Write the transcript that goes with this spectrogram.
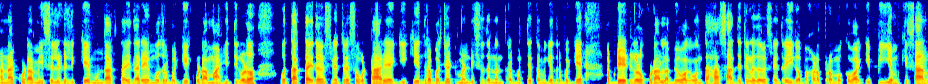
ಹಣ ಕೂಡ ಮೀಸಲಿಡಲಿಕ್ಕೆ ಮುಂದಾಗ್ತಾ ಇದ್ದಾರೆ ಎಂಬುದರ ಬಗ್ಗೆ ಕೂಡ ಮಾಹಿತಿಗಳು ಗೊತ್ತಾಗ್ತಾ ಇದ್ದಾವೆ ಸ್ನೇಹಿತರೆ. ಸೊ, ಒಟ್ಟಾರೆಯಾಗಿ ಕೇಂದ್ರ ಬಜೆಟ್ ಮಂಡಿಸಿದ ನಂತರ ಮತ್ತೆ ತಮಗೆ ಅದರ ಬಗ್ಗೆ ಅಪ್ಡೇಟ್ಗಳು ಕೂಡ ಲಭ್ಯವಾಗುವಂತಹ ಸಾಧ್ಯತೆಗಳಿದಾವೆ ಸ್ನೇಹಿತರೆ. ಈಗ ಬಹಳ ಪ್ರಮುಖವಾಗಿ ಪಿ ಕಿಸಾನ್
